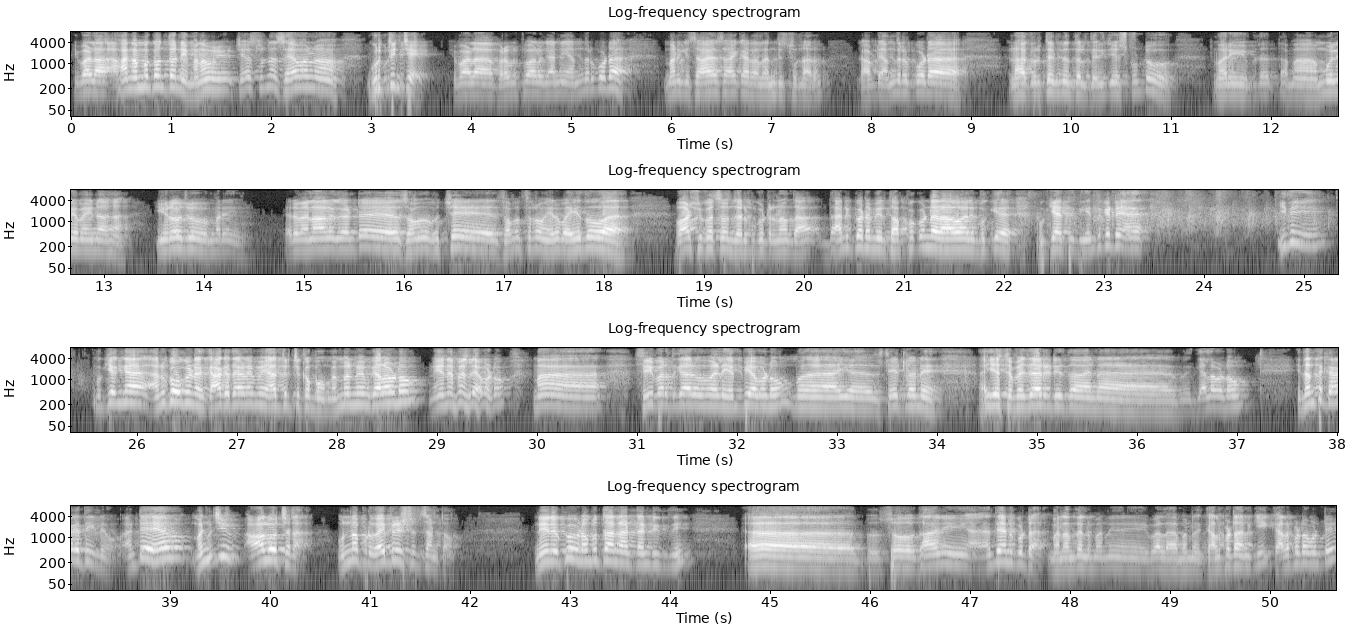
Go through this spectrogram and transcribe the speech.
ఇవాళ ఆ నమ్మకంతోనే మనం చేస్తున్న సేవలను గుర్తించే ఇవాళ ప్రభుత్వాలు కానీ అందరూ కూడా మనకి సహాయ సహకారాలు అందిస్తున్నారు. కాబట్టి అందరూ కూడా నా కృతజ్ఞతలు తెలియజేసుకుంటూ మరి తమ అమూల్యమైన ఈరోజు మరి ఇరవై నాలుగు అంటే సంవ- వచ్చే సంవత్సరం ఇరవై ఐదవ వార్షికోత్సవం జరుపుకుంటున్నాం. దా దానికి కూడా మీరు తప్పకుండా రావాలి ముఖ్య ముఖ్య అతిథి. ఎందుకంటే ఇది ముఖ్యంగా అనుకోకుండా కాకతాళమే యాదృచ్ఛికము. మిమ్మల్ని మేము కలవడం నేను ఎమ్మెల్యే అవ్వడం మా శ్రీభరత్ గారు మళ్ళీ ఎంపీ అవ్వడం మా స్టేట్లోనే హయ్యెస్ట్ మెజారిటీతో ఆయన గెలవడం ఇదంతా కాకతీయం అంటే మంచి ఆలోచన ఉన్నప్పుడు వైబ్రేషన్స్ అంటాం. నేను ఎక్కువ నమ్ముతాను అట్లాంటిది. సో దాని అదే అనుకుంటా. మనందరిని మన ఇవాళ మనం కలపడానికి కలపడం అంటే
